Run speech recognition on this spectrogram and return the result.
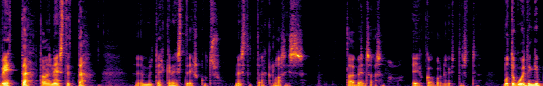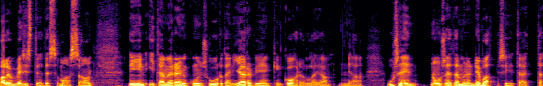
vettä tai nestettä. En nyt ehkä nesteeksi kutsu. Nestettä ehkä lasissa tai bensa-asemalla. Ei ole kaukainen yhteistyö mutta kuitenkin paljon vesistöjä tässä maassa on niin Itämeren kuin suurten järvienkin kohdalla. Ja, ja usein nousee tämmöinen debatti siitä, että,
